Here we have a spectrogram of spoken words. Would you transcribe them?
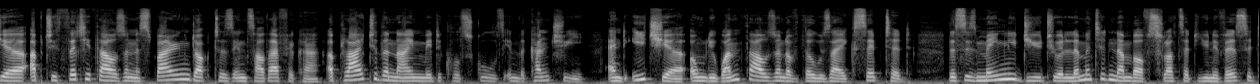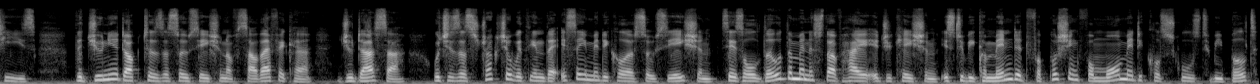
year, up to 30,000 aspiring doctors in South Africa apply to the nine medical schools in the country, and each year only 1,000 of those are accepted. This is mainly due to a limited number of slots at universities. The Junior Doctors Association of South Africa, JUDASA, which is a structure within the SA Medical Association, says although the Minister of Higher Education is to be commended for pushing for more medical schools to be built,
